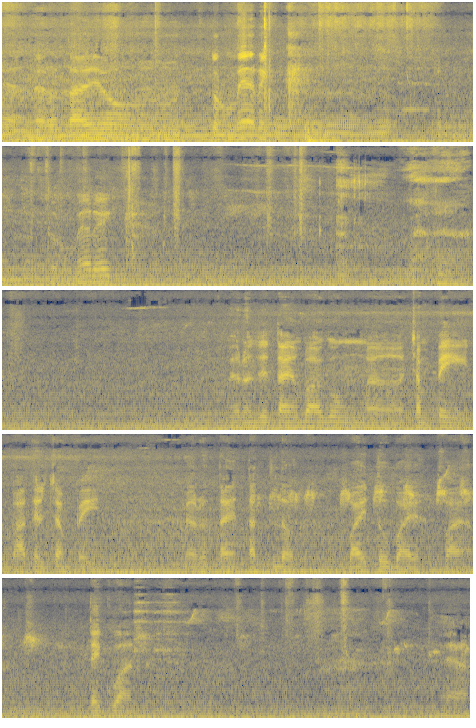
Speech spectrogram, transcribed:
Ayan, meron tayong turmeric. Turmeric. Meron din tayong bagong ah, champagne, bottle champagne. Meron tayong tatlo. Buy two, buy, buy take one. Ayan.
